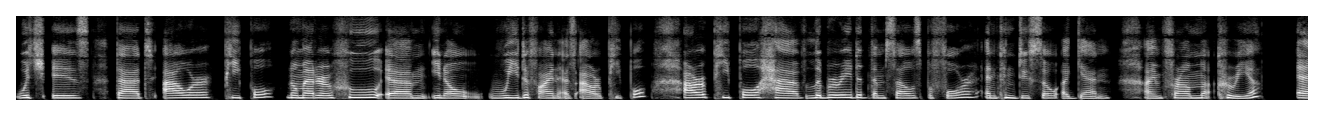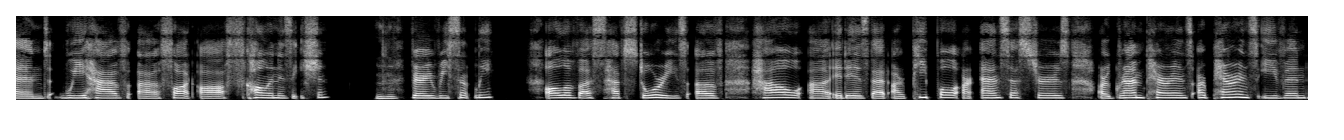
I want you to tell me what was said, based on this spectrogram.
which is that our people, no matter who, um, you know, we define as our people, our people have liberated themselves before and can do so again. I'm from Korea and we have uh, fought off colonization mm-hmm. very recently. All of us have stories of how uh, it is that our people, our ancestors, our grandparents, our parents, even,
